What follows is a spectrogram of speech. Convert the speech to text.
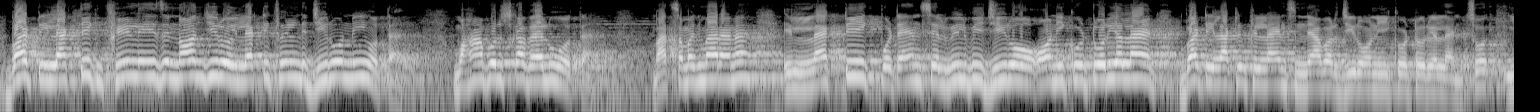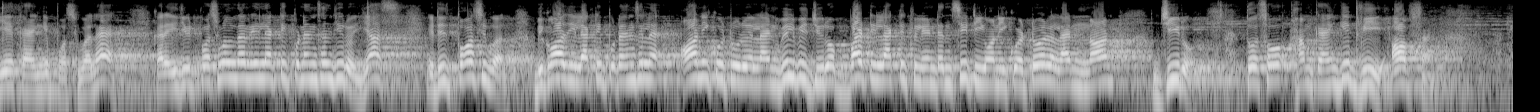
But electric field is non zero electric field zero नहीं होता है। वहाँ पर उसका वैल्यू होता है। बात समझ में आ रहा है ना? Electric potential will be zero on equatorial line but electric lines never zero on equatorial line so ये कहेंगे पॉसिबल है? करे is it possible that electric potential zero yes it is possible because electric potential on equatorial line will be zero but electric field intensity on equatorial line non zero तो so so, हम कहेंगे B option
